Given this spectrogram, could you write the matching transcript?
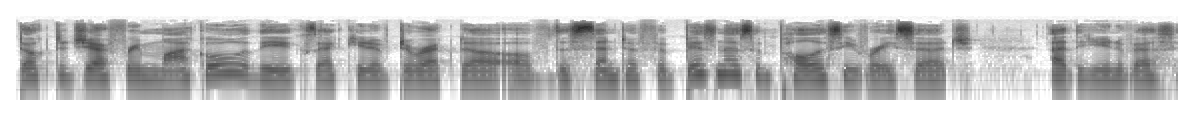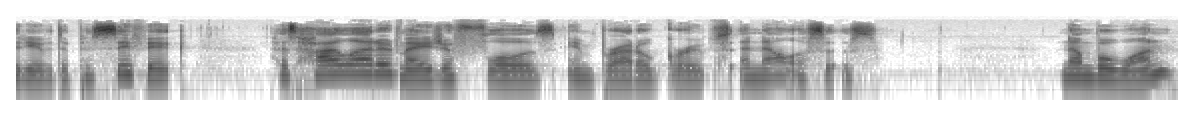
Dr. Jeffrey Michael, the executive director of the Center for Business and Policy Research at the University of the Pacific has highlighted major flaws in Brattle Group's analysis. Number one,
